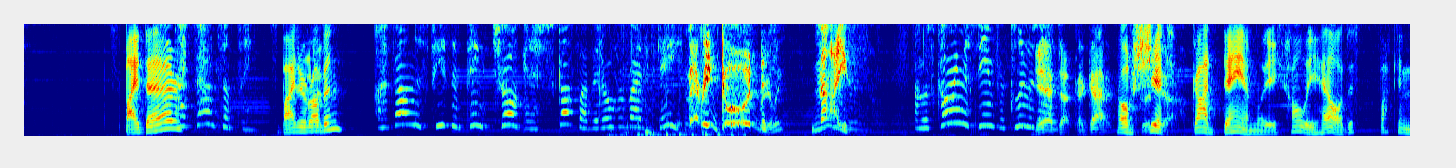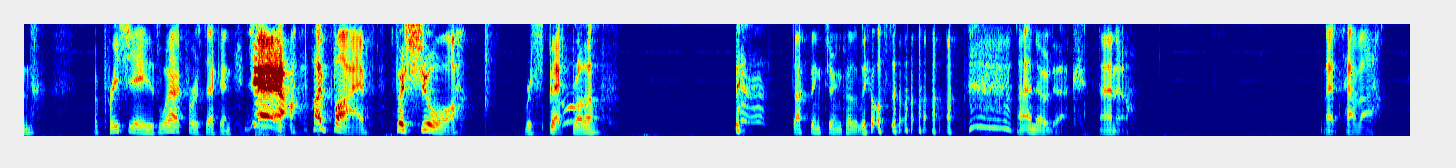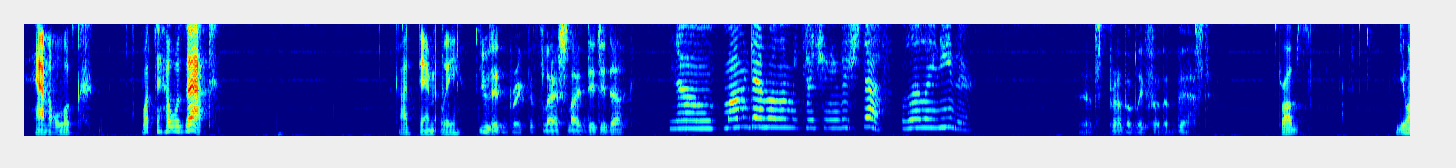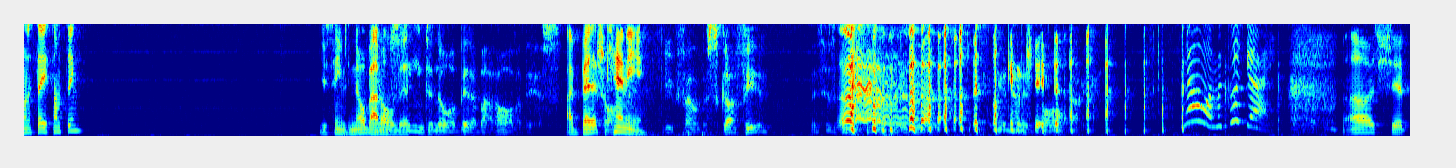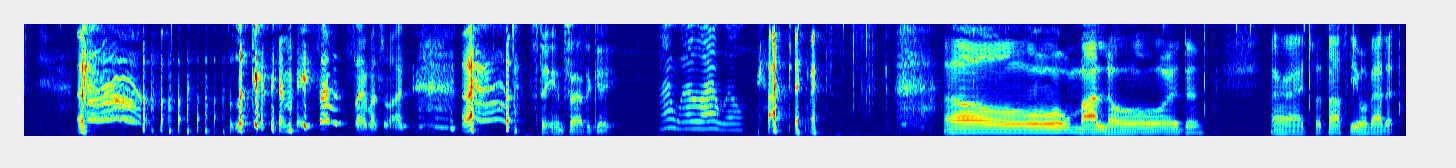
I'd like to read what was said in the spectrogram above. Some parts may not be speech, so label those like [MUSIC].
Spider? I found something. Spider What is Robin? I found this piece of pink chalk and a scuff of it over by the gate. Very good! Really? Nice! I was coming to see him for clues. Yeah, and Duck, I got it. Oh Good shit. job. God damn, Lee. Holy hell. Just fucking appreciate his work for a second. Yeah! High five! For sure! Respect, brother. [LAUGHS] Duck thinks you're incredibly [LAUGHS] awesome. [LAUGHS] I know, Duck. I know. Let's have a have a look. What the hell was that? God damn it, Lee. You didn't break the flashlight, did you, Duck? No, mom and dad won't let me touch any of their stuff. Lilly neither. That's probably for the best. Probs. You want to say something? You seem to know about you all this. You seem to know a bit about all of this. I bet it's Chalk. Kenny. You found the scuff here? This is going to sound [LAUGHS] crazy, but [LAUGHS] this you're fucking not kid. involved, are you? No, I'm a good guy. Oh shit. [LAUGHS] Look at him. He's having so much fun. Stay inside the gate. I will, I will. God damn it. Oh my lord. Alright, let's ask you about it.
